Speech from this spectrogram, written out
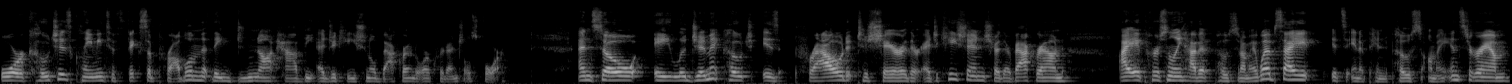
or coaches claiming to fix a problem that they do not have the educational background or credentials for. And so a legitimate coach is proud to share their education, share their background. I personally have it posted on my website, it's in a pinned post on my Instagram.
